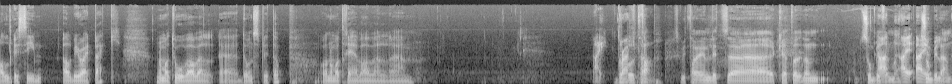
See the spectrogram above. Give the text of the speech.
aldri seen 'I'll be right back'. Nummer to var vel uh, 'Don't split up'. Og nummer tre var vel um... Nei, Double tap. Skal vi ta inn litt uh, Hva heter den zombiefilmen? Ai. Zombieland.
